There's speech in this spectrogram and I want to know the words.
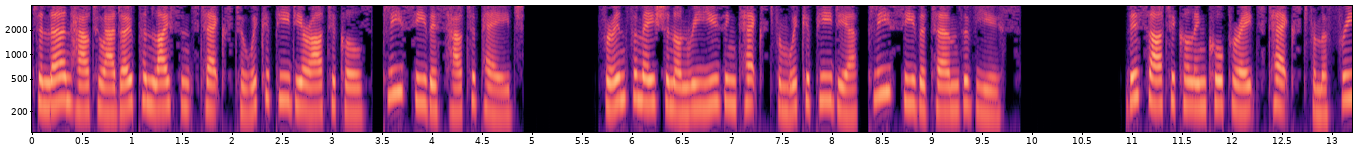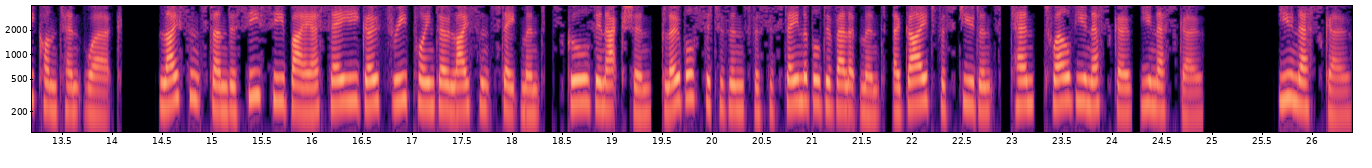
To learn how to add open license text to Wikipedia articles, please see this How to page. For information on reusing text from Wikipedia, please see the Terms of Use. This article incorporates text from a free content work. Licensed under CC by SA IGO 3.0 License Statement, Schools in Action, Global Citizens for Sustainable Development, A Guide for Students, 10, 12 UNESCO, UNESCO. UNESCO.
